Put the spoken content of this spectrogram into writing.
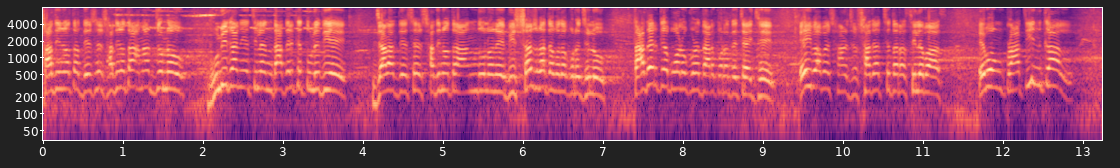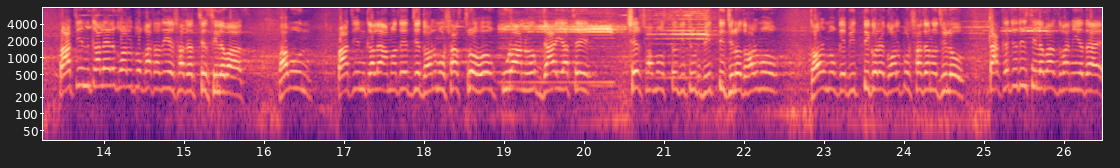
স্বাধীনতা, দেশের স্বাধীনতা আনার জন্য ভূমিকা নিয়েছিলেন, তাদেরকে তুলে দিয়ে যারা দেশের স্বাধীনতা আন্দোলনে বিশ্বাসঘাতকতা করেছিল, তাদেরকে বড় করে দাঁড় করাতে চাইছে। এইভাবে সাজাচ্ছে তারা সিলেবাস। এবং প্রাচীনকাল, প্রাচীনকালের গল্প কথা দিয়ে সাজাচ্ছে সিলেবাস। ভাবুন প্রাচীনকালে আমাদের যে ধর্মশাস্ত্র হোক, পুরাণ হোক, যাই আছে, সে সমস্ত কিছুর ভিত্তি ছিল ধর্ম। ধর্মকে ভিত্তি করে গল্প সাজানো ছিল। তাকে যদি সিলেবাস বানিয়ে দেয়,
